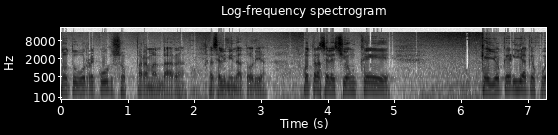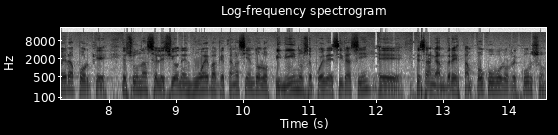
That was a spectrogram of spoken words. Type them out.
no tuvo recursos para mandar a esa eliminatoria. Otra selección que, que yo quería que fuera porque es unas selecciones nuevas que están haciendo los pininos, se puede decir así, eh, es San Andrés, tampoco hubo los recursos.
